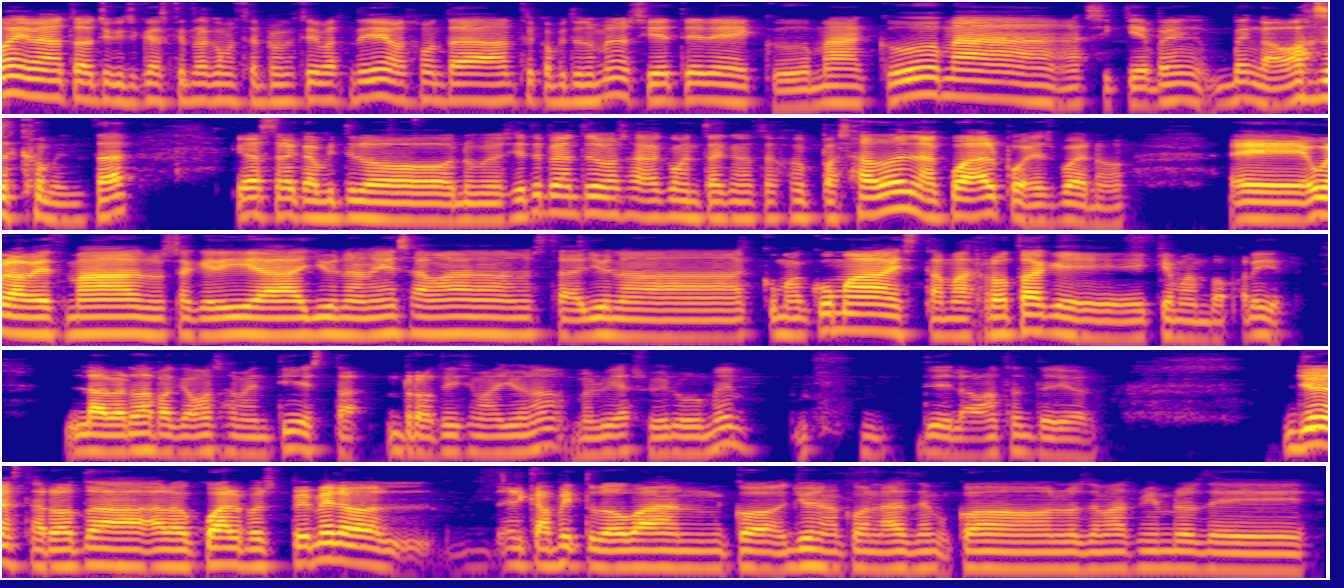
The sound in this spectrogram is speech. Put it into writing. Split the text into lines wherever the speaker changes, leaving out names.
Muy bien a todos chicos y chicas, ¿qué tal? ¿Cómo estáis? Espero que estoy bastante bien. Vamos a contar antes el capítulo número 7 de Kuma Kuma. Así que ven, venga, vamos a comenzar. Que va a estar el capítulo número 7, pero antes vamos a comentar que nos dejó el pasado, en la cual, pues bueno, eh, una vez más, nuestra querida Yuna Nesama, nuestra Yuna Kuma Kuma, está más rota que, que mandó a parir. La verdad, para que vamos a mentir, está rotísima Yuna. Me olvidé subir el volumen del avance anterior. Yuna está rota, a lo cual, pues primero el capítulo van con Yuna con, con los demás miembros de,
